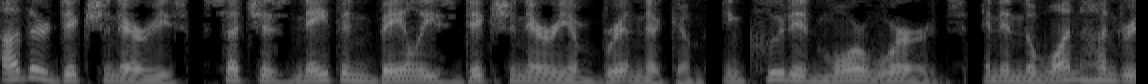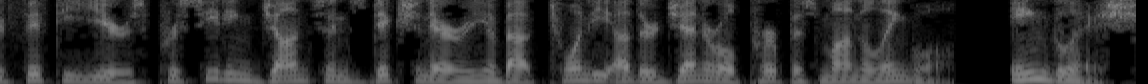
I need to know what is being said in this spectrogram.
Other dictionaries, such as Nathan Bailey's Dictionarium Britannicum, included more words, and in the 150 years preceding Johnson's dictionary about 20 other general-purpose monolingual English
